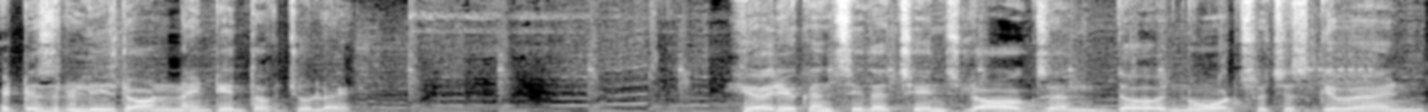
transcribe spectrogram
It is released on 19th of July. Here you can see the change logs and the notes which is given.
